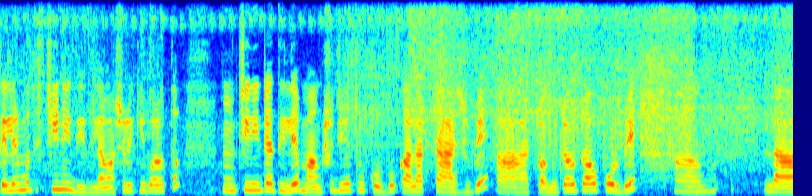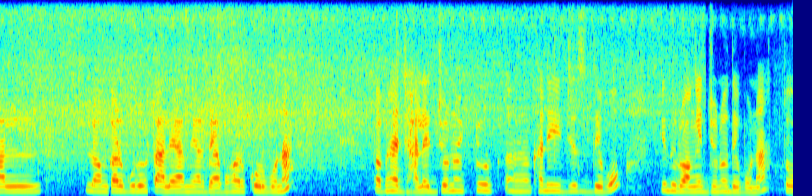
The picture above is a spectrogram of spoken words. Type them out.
তেলের মধ্যে চিনি দিয়ে দিলাম। আসলে কি বলতো চিনিটা দিলে মাংস যেহেতু করব, কালারটা আসবে। আর টমেটোটাও পড়বে। লাল লঙ্কার গুঁড়ো তালে আমি আর ব্যবহার করব না। তবে হ্যাঁ ঝালের জন্য একটু খানি জাস্ট দেবো, কিন্তু রঙের জন্য দেব না। তো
